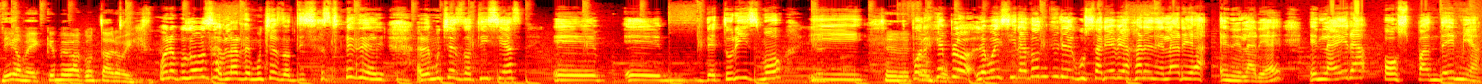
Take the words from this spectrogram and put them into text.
Dígame, ¿qué me va a contar hoy? Bueno, pues vamos a hablar de muchas noticias, de, de muchas noticias eh, eh, de turismo y, Sí, por ejemplo, le voy a decir a dónde le gustaría viajar en el área, en el área, ¿eh? en la era post pandemia,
